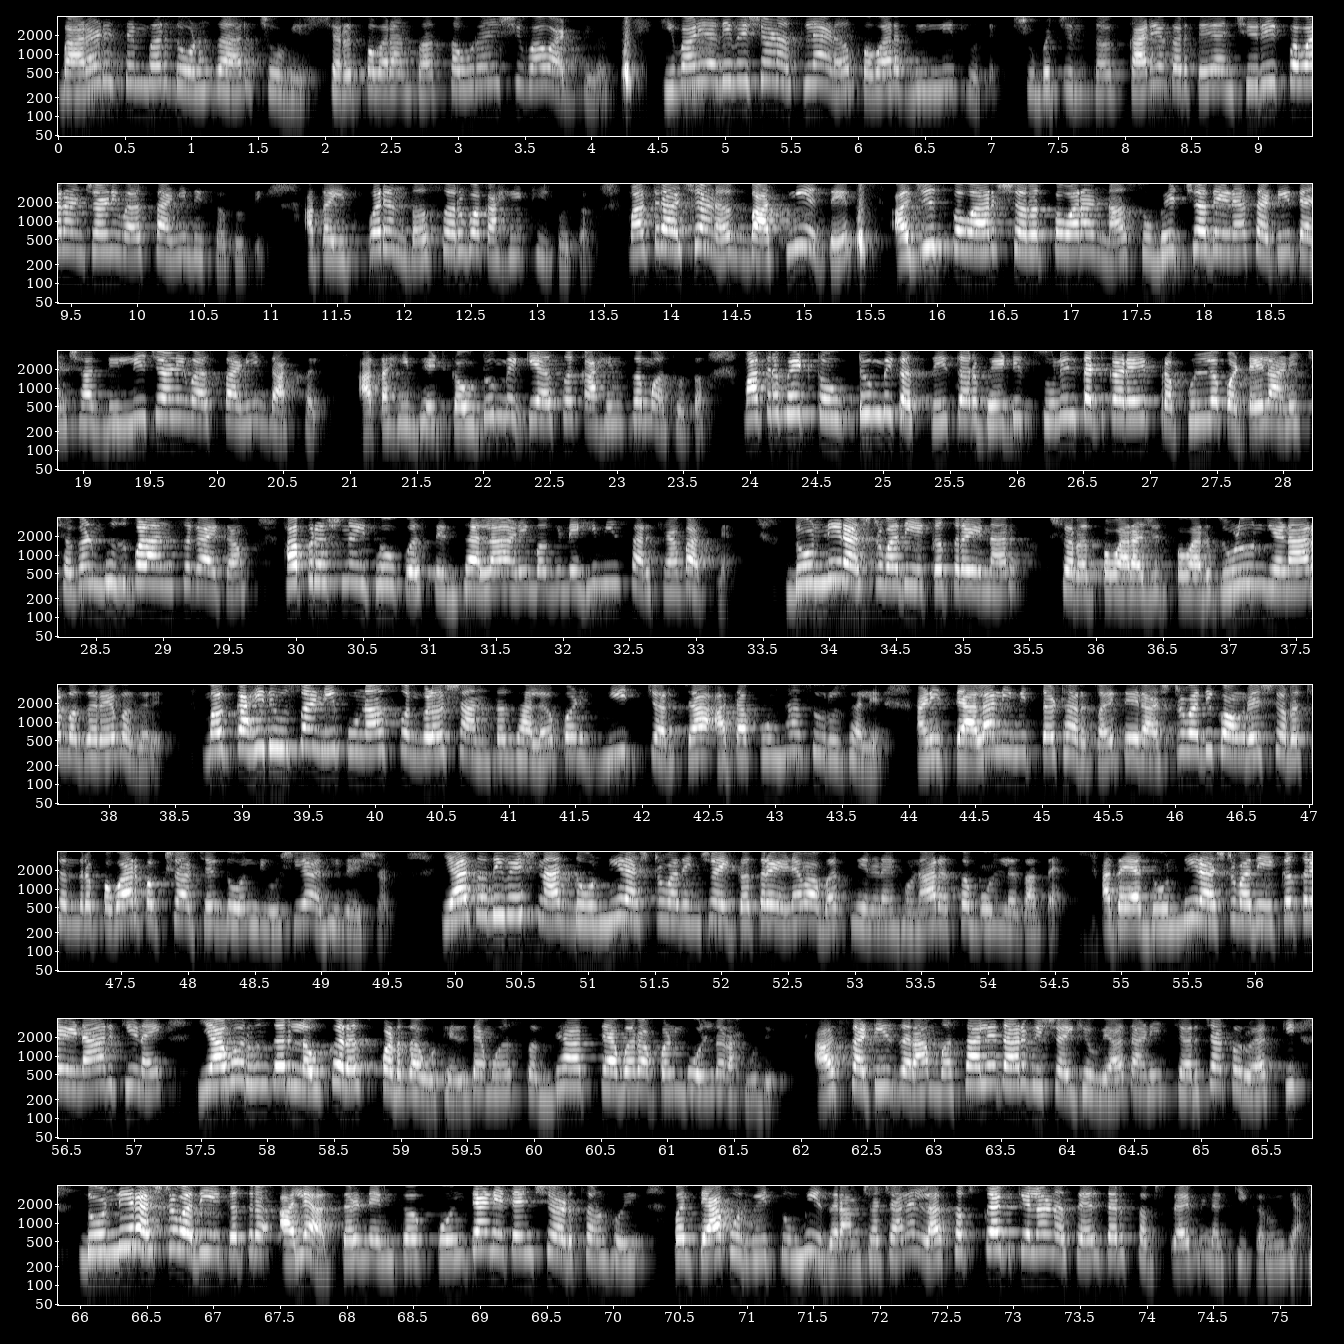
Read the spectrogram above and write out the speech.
बारा डिसेंबर दोन हजार चोवीस शरद पवारांचा चौऱ्याऐंशीवा वाढदिवस. हिवाळी अधिवेशन असल्यानं पवार दिल्लीत होते. शुभचिंतक कार्यकर्ते यांची रीक पवारांच्या निवासस्थानी दिसत होती. आता इथपर्यंत सर्व काही ठीक होतं. मात्र अचानक बातमी येते अजित पवार शरद पवारांना शुभेच्छा देण्यासाठी त्यांच्या दिल्लीच्या निवासस्थानी दाखल. आता ही भेट कौटुंबिकी असं काहींचं मत होतं. मात्र भेट कौटुंबिक असती तर भेटीत सुनील तटकरे प्रफुल्ल पटेल आणि छगन भुजबळांचं काय काम? हा प्रश्न इथं उपस्थित झाला आणि मग नेहमी सारख्या बातम्या. दोन्ही राष्ट्रवादी एकत्र येणार शरद पवार अजित पवार जुळून घेणार वगैरे वगैरे. मग काही दिवसांनी पुन्हा सगळं शांत झालं पण ही चर्चा आता पुन्हा सुरू झाली आणि त्याला निमित्त ठरतंय ते राष्ट्रवादी काँग्रेस शरदचंद्र पवार पक्षाचे दोन दिवसीय अधिवेशन. याच अधिवेशनात दोन्ही राष्ट्रवादींच्या एकत्र येण्याबाबत निर्णय होणार असं बोललं जात आहे आता या दोन्ही राष्ट्रवादी एकत्र येणार की नाही यावरून तर लवकरच पडदा उठेल. त्यामुळे सध्या त्यावर आपण बोलणं राहू देऊ. आजसाठी जरा मसालेदार विषय घेऊयात आणि चर्चा करूयात की दोन्ही राष्ट्रवादी एकत्र आल्या तर नेमकं कोणत्या नेत्यांची अडचण होईल? पण त्यापूर्वी तुम्ही जर आमच्या चॅनलला सबस्क्राईब केलं नसेल तर सबस्क्राईब नक्की करून घ्या.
